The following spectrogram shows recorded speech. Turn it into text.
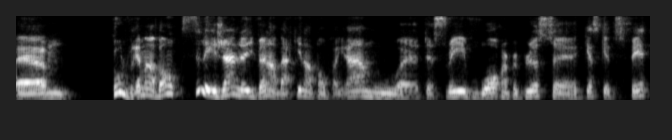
euh, Cool, vraiment bon. Si les gens là, ils veulent embarquer dans ton programme ou euh, te suivre, voir un peu plus euh, qu'est-ce que tu fais,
